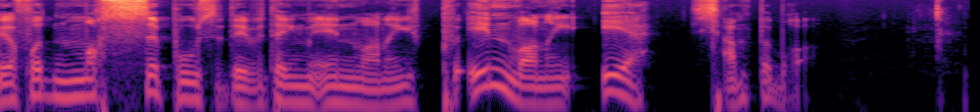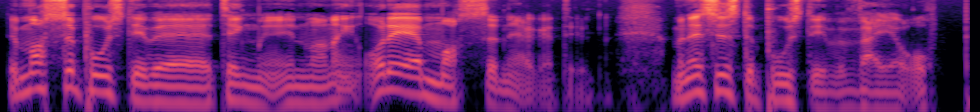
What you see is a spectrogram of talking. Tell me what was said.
Vi har fått masse positive ting med innvandring. Innvandring er kjempebra. Det er masse positive ting med innvandring, og det er masse negativt. Men jeg synes det positive veier opp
